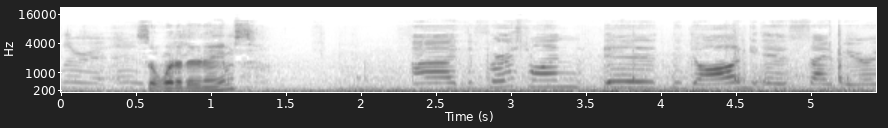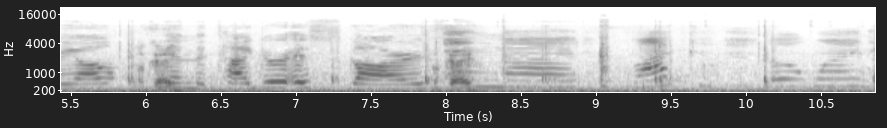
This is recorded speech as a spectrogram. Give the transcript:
they're. Uh, So what are their names? Uh, the first one is the dog is Siberia. Okay. And the tiger is Scars. Okay. And the black one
